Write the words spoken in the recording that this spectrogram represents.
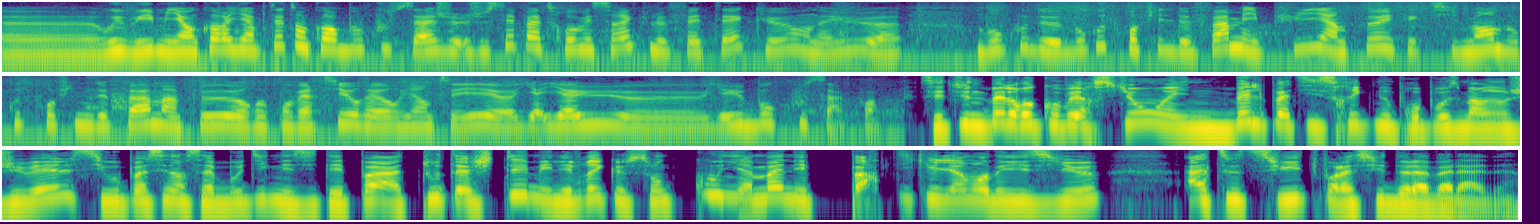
euh, oui, oui, mais il y a, encore, il y a peut-être encore beaucoup de ça, je ne sais pas trop, mais c'est vrai que le fait est qu'on a eu beaucoup, de, beaucoup de profils de femmes et puis un peu, effectivement, beaucoup de profils de femmes un peu reconvertis ou réorientés. Il y, a, eu, il y a eu beaucoup ça, quoi. C'est une belle reconversion et une belle pâtisserie que nous propose Marion Juel. Si vous passez dans sa boutique, n'hésitez pas à tout acheter, mais il est vrai que son kouign est particulièrement délicieux. A tout de suite pour la suite de la balade.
